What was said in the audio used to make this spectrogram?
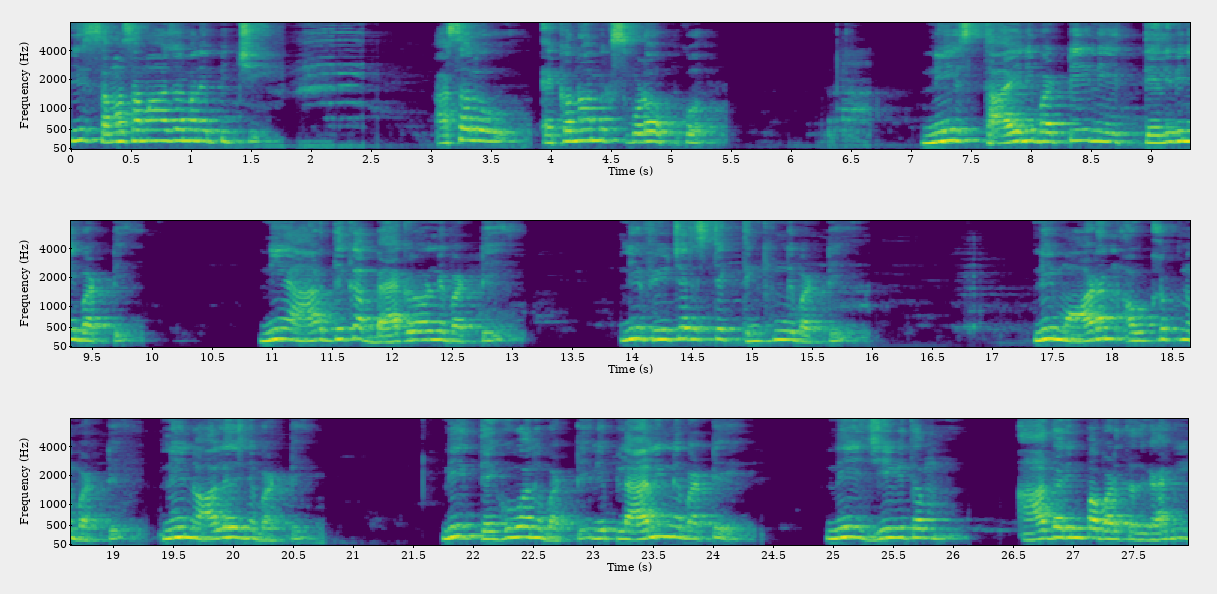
ఈ సమసమాజం అనే పిచ్చి అసలు ఎకనామిక్స్ కూడా ఒప్పుకోరు నీ స్థాయిని బట్టి నీ తెలివిని బట్టి నీ ఆర్థిక బ్యాక్గ్రౌండ్ని బట్టి నీ ఫ్యూచరిస్టిక్ థింకింగ్ని బట్టి నీ మోడర్న్ అవుట్లుక్ని బట్టి నీ నాలెడ్జ్ని బట్టి నీ తెగువని బట్టి నీ ప్లానింగ్ని బట్టి నీ జీవితం ఆదరింపబడుతుంది. కానీ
